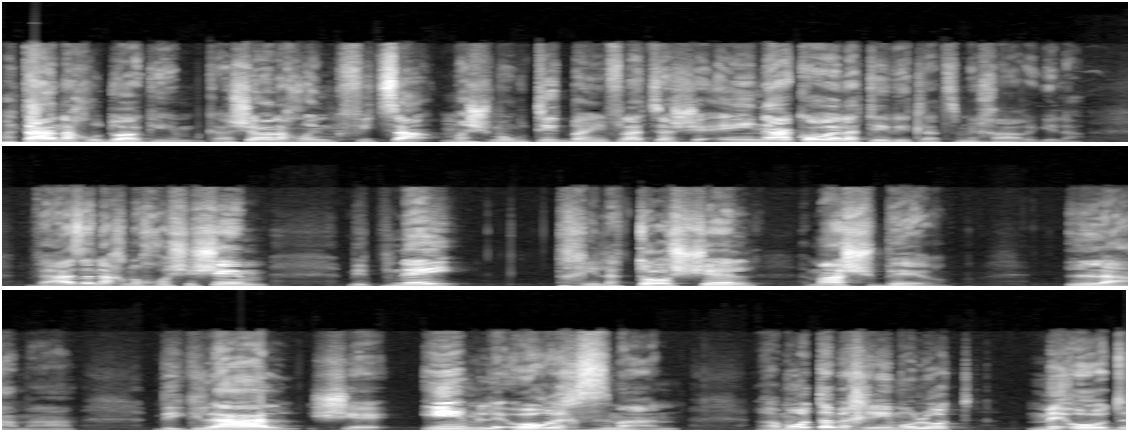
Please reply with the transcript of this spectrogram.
מתי אנחנו דואגים? כאשר אנחנו רואים קפיצה משמעותית באינפלציה שאינה קורלטיבית לצמיחה הרגילה. ואז אנחנו חוששים מפני תחילתו של משבר. למה? בגלל שאם לאורך זמן רמות המחירים עולות מאוד,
